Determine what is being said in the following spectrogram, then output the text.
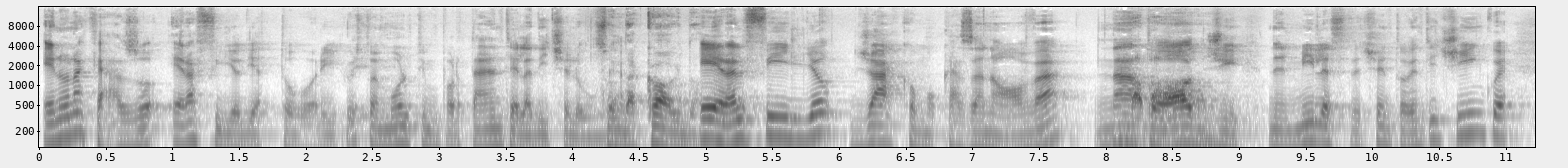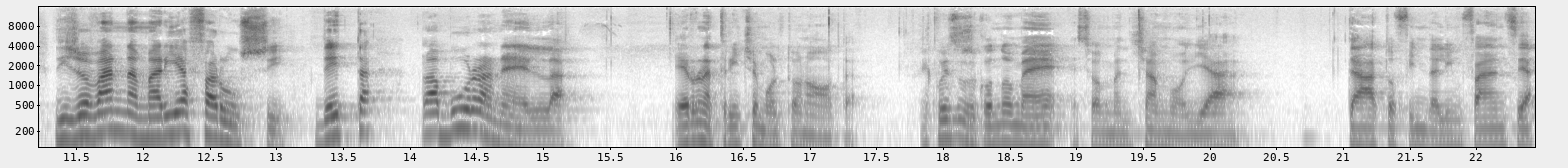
E non a caso era figlio di attori. Questo è molto importante e la dice lunga. Sono d'accordo. Era il figlio Giacomo Casanova, nato Vabbè. oggi nel 1725, di Giovanna Maria Farussi, detta la Burranella. Era un'attrice molto nota. E questo secondo me, insomma, diciamo, gli ha dato fin dall'infanzia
